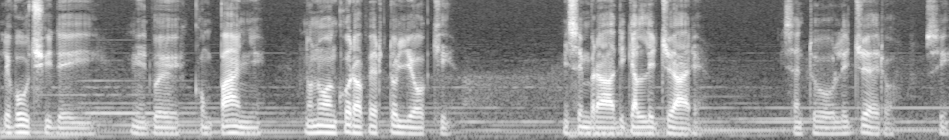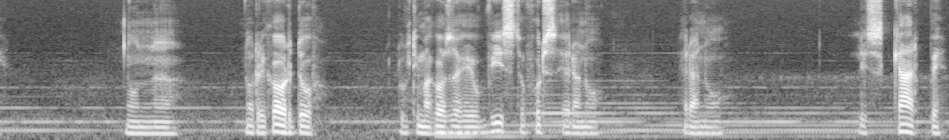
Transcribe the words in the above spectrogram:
le voci dei miei due compagni. Non ho ancora aperto gli occhi. Mi sembra di galleggiare. Mi sento leggero, sì. Non, non ricordo l'ultima cosa che ho visto, forse erano, erano le scarpe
